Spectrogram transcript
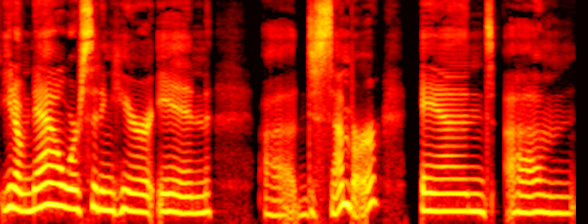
you know, now we're sitting here in uh, December and um,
